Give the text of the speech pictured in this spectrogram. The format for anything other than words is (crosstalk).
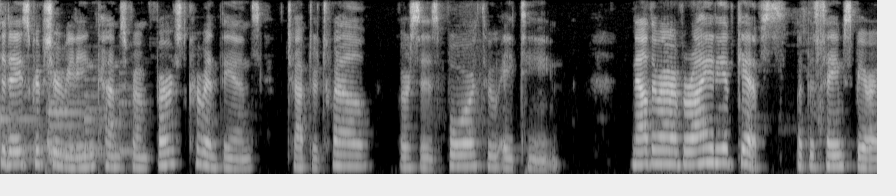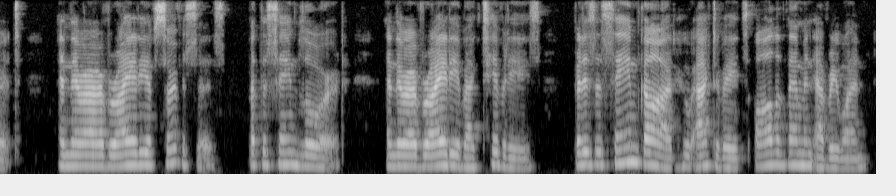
Today's scripture reading comes from 1 Corinthians chapter 12 verses 4 through 18. Now there are a variety of gifts, but the same Spirit, and there are a variety of services, but the same Lord, and there are a variety of activities, but is the same God who activates all of them in everyone.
